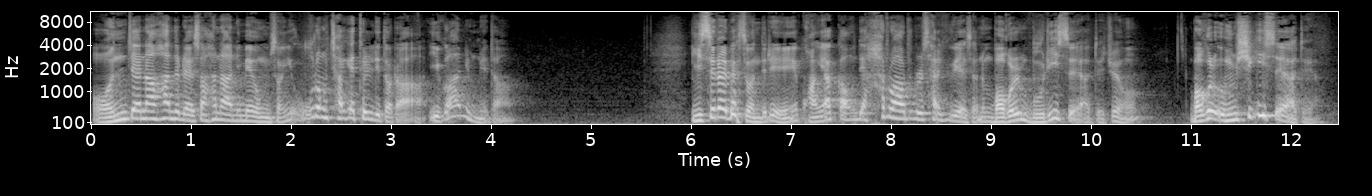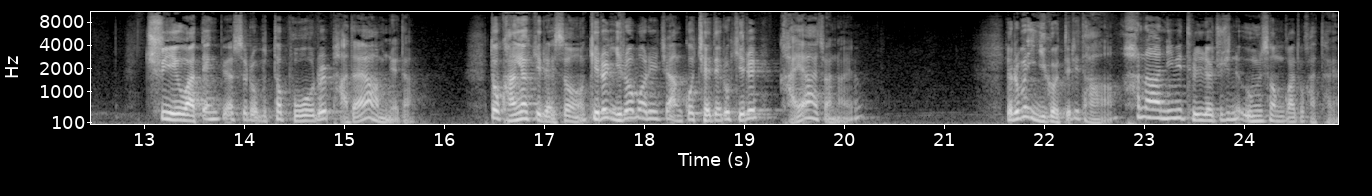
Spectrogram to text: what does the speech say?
언제나 하늘에서 하나님의 음성이 우렁차게 들리더라. 이거 아닙니다. 이스라엘 백성들이 광야 가운데 하루하루를 살기 위해서는 먹을 물이 있어야 되죠. 먹을 음식이 있어야 돼요. 추위와 땡볕으로부터 보호를 받아야 합니다. 또 광약길에서 길을 잃어버리지 않고 제대로 길을 가야 하잖아요. 여러분 이것들이 다 하나님이 들려주신 음성과도 같아요.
